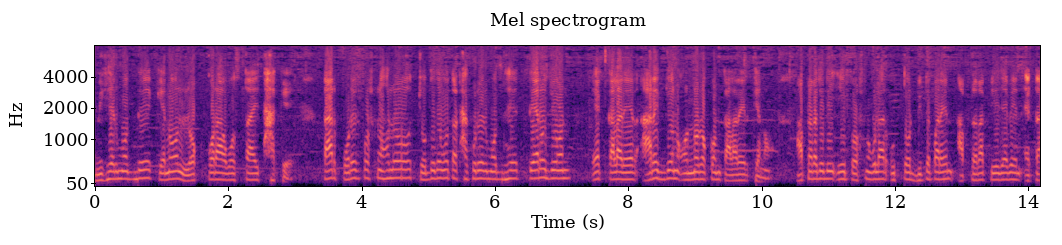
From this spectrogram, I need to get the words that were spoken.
গৃহের মধ্যে কেন লক করা অবস্থায় থাকে? তার পরের প্রশ্ন হলো, চোদ্দ দেবতা ঠাকুরের মধ্যে তেরো জন এক কালারের, আরেকজন অন্যরকম কালারের কেন? আপনারা যদি এই প্রশ্নগুলোর উত্তর দিতে পারেন, আপনারা পেয়ে যাবেন একটা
